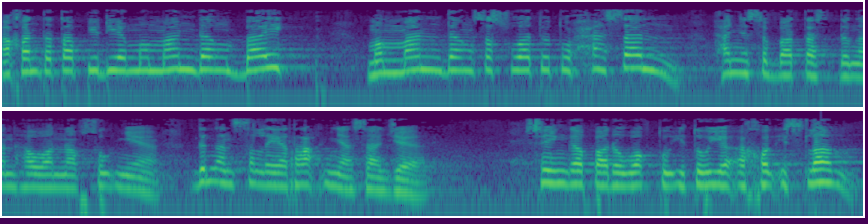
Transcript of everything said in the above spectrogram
Akan tetapi dia memandang baik memandang sesuatu itu hasan hanya sebatas dengan hawa nafsunya, dengan seleranya saja. Sehingga pada waktu itu ya akhul Islam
